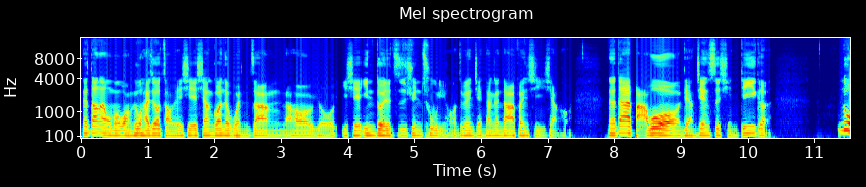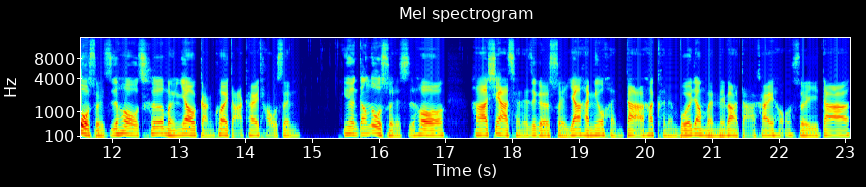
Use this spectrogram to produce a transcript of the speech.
那当然我们网络还是有找了一些相关的文章，然后有一些应对的资讯处理哦，这边简单跟大家分析一下哦。那大家把握两件事情，第一个，落水之后车门要赶快打开逃生，因为刚落水的时候，它下沉的这个水压还没有很大，它可能不会让门没办法打开吼，所以大家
